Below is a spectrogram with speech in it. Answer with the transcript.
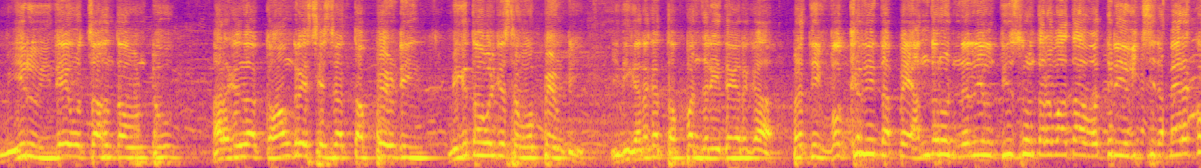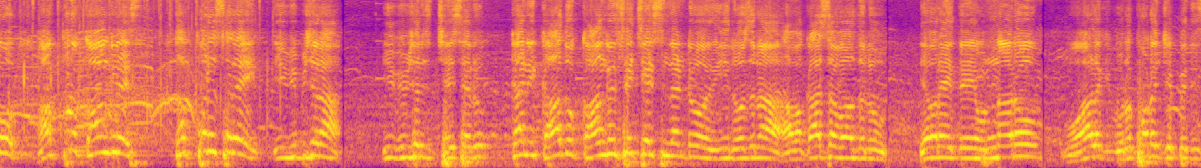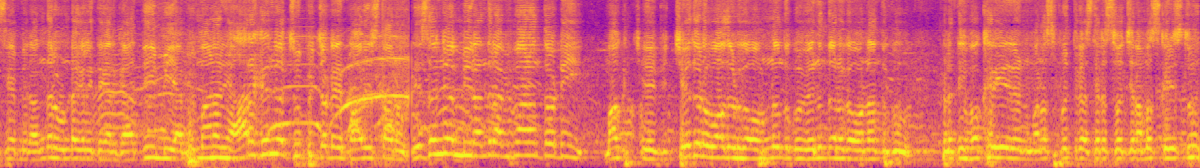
మీరు ఇదే ఉత్సాహంతో ఉంటూ ఆ రకంగా కాంగ్రెస్ చేసిన తప్పేమిటి? మిగతా వాళ్ళు చేసిన ఒప్పేమిటి? ఇది గనక తప్పని జరిగితే గనక ప్రతి ఒక్కరిని తప్పే. అందరూ నిర్ణయం తీసుకున్న తర్వాత ఒత్తిడి ఇచ్చిన మేరకు అప్పుడు కాంగ్రెస్ తప్పనిసరి ఈ విభజన ఈ విభజన చేశారు. కానీ కాదు కాంగ్రెసే చేసిందంటూ ఈ రోజున అవకాశవాదులు ఎవరైతే ఉన్నారో వాళ్ళకి గుణపాఠం చెప్పే దిశగా మీరు అందరూ ఉండగలిగితే కనుక అది మీ అభిమానాన్ని ఆ రకంగా చూపించడం భావిస్తాను. నిజంగా మీరందరూ అభిమానంతో మాకు చే- చేదుడు వాదుడుగా ఉన్నందుకు వెనుదనుగా ఉన్నందుకు ప్రతి ఒక్కరికి నేను మనస్ఫూర్తిగా శిరస్సు వచ్చి నమస్కరిస్తూ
